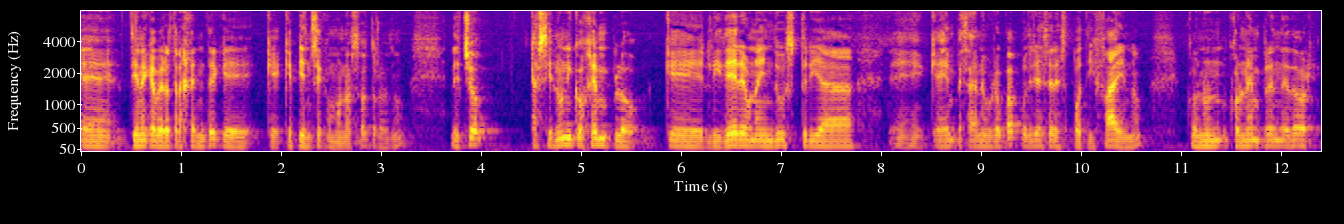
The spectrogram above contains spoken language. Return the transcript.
eh, tiene que haber otra gente que, que, que, piense como nosotros. ¿no? De hecho, casi el único ejemplo que lidere una industria eh, que ha empezado en Europa podría ser Spotify, ¿no? con, un, con un emprendedor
